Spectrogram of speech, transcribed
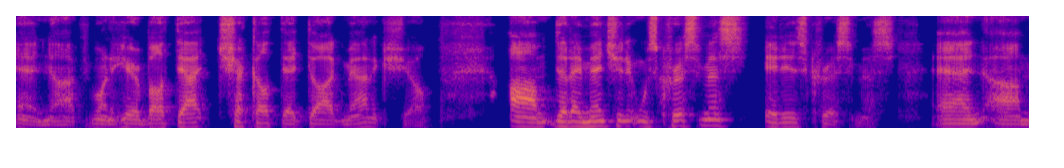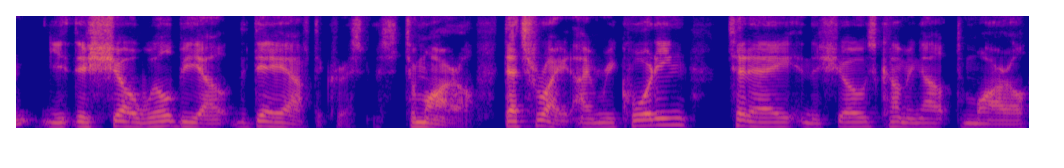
And uh, if you want to hear about that, check out that Dogmatic show. Um, did I mention it was Christmas? It is Christmas. And um, you, this show will be out the day after Christmas, tomorrow. That's right. I'm recording today and the show's coming out tomorrow,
